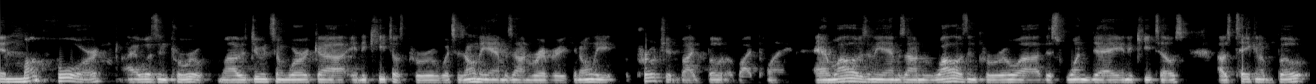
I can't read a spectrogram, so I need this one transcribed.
in month four, I was in Peru. I was doing some work uh, in Iquitos, Peru, which is on the Amazon River. You can only approach it by boat or by plane. And while I was in the Amazon, while I was in Peru, uh, this one day in Iquitos, I was taking a boat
